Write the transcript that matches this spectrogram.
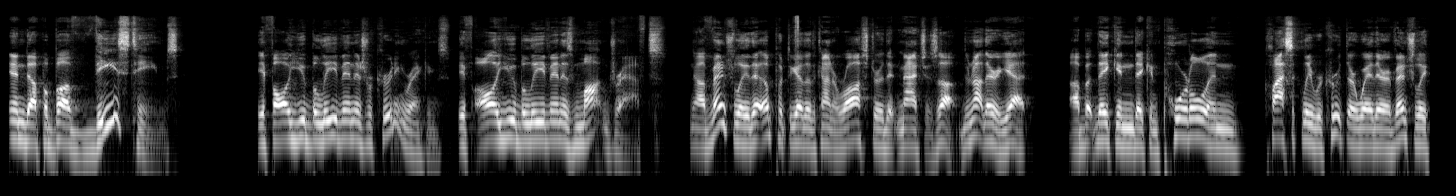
end up above these teams? If all you believe in is recruiting rankings, if all you believe in is mock drafts. Now, eventually, they'll put together the kind of roster that matches up. They're not there yet, uh, but they can, they can portal and classically recruit their way there eventually.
